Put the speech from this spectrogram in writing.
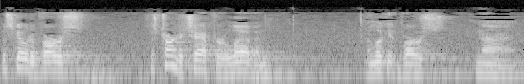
Let's go to verse, let's turn to chapter 11 and look at verse 9.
